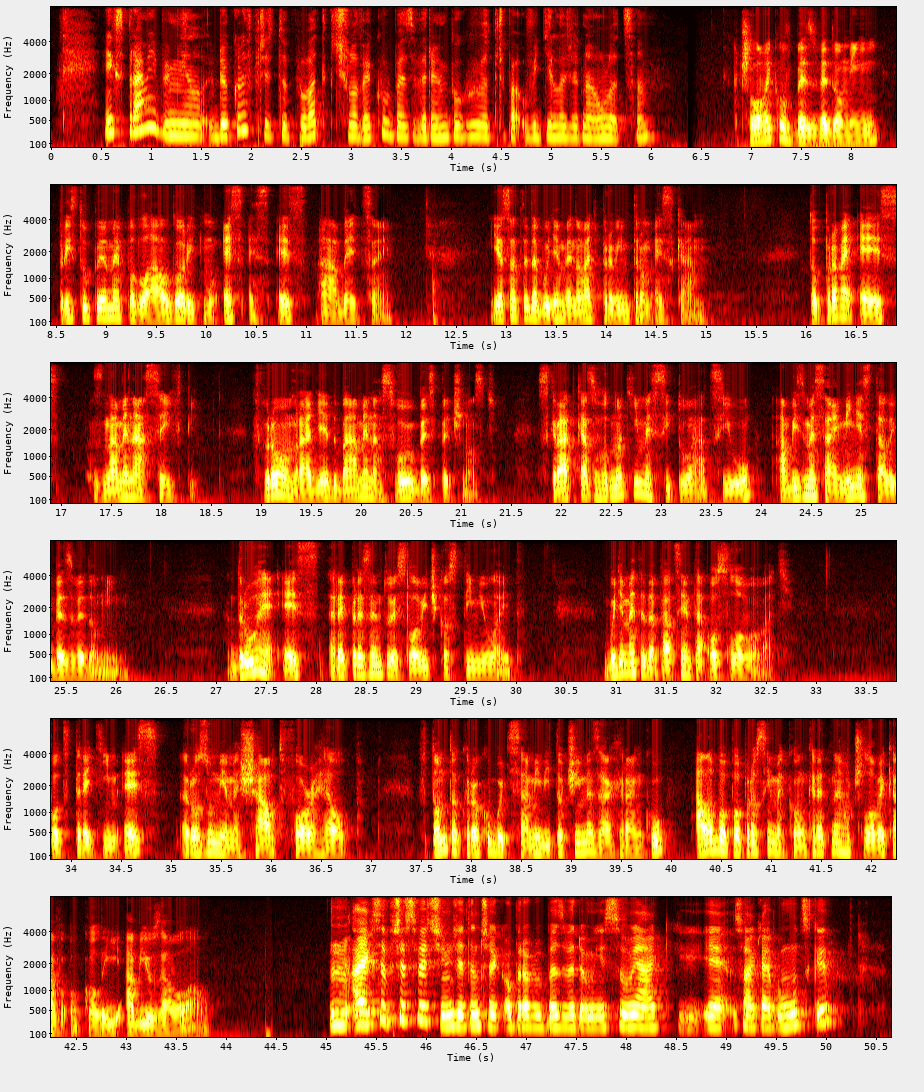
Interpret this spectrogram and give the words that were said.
Jak správně by měl kdokoliv přistupovat k člověku v bezvědomí, pokud ho třeba uvidí ležet na ulici? K člověku v bezvědomí pristupujeme podle algoritmu SSS ABC. Ja sa teda budem venovať prvým trom S-kám. To prvé S znamená safety. V prvom rade dbáme na svoju bezpečnosť. Skrátka zhodnotíme situáciu, aby sme sa aj my nestali bezvedomým. Druhé S reprezentuje slovíčko stimulate. Budeme teda pacienta oslovovať. Pod tretím S rozumieme shout for help. V tomto kroku buď sami vytočíme záchranku, alebo poprosíme konkrétneho človeka v okolí, aby ju zavolal. Mm, a jak se přesvědčím, že ten člověk opravdu bezvědomý? Jsou, nějaký, je, jsou nějaké pomůcky?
